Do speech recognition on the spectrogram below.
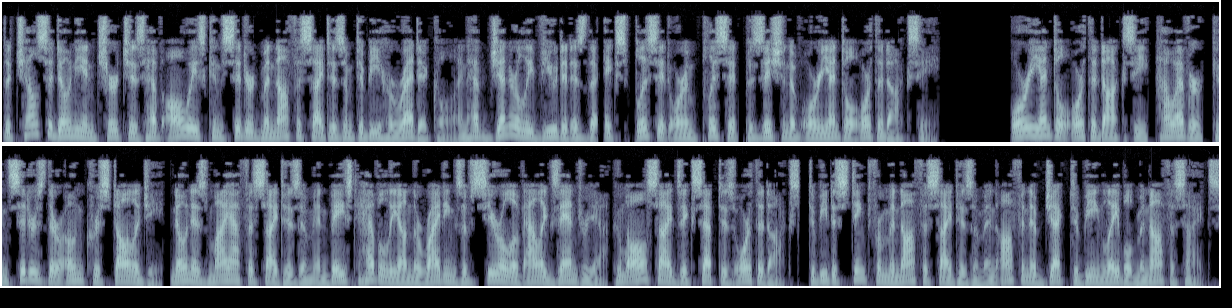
The Chalcedonian churches have always considered Monophysitism to be heretical and have generally viewed it as the explicit or implicit position of Oriental Orthodoxy. Oriental Orthodoxy, however, considers their own Christology, known as Miaphysitism and based heavily on the writings of Cyril of Alexandria whom all sides accept as orthodox, to be distinct from Monophysitism and often object to being labeled Monophysites.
